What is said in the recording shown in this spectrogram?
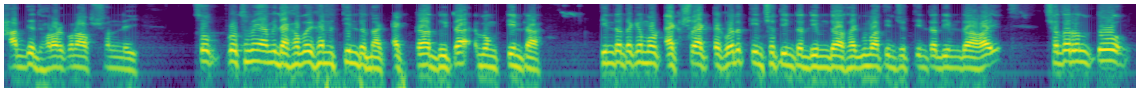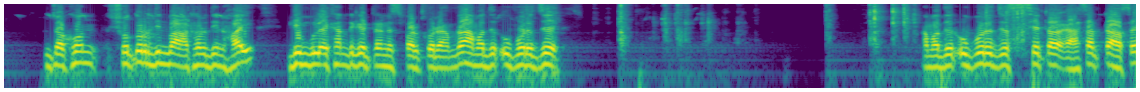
হাত দিয়ে ধরার কোনো অপশন নেই। সো প্রথমে আমি দেখাবো এখানে তিনটা দাগ, একটা, দুইটা এবং তিনটা। তিনটা থেকে মোট একশো একটা করে তিনশো তিনটা ডিম দেওয়া থাকবে বা তিনশো তিনটা ডিম দেওয়া হয়। সাধারণত যখন সতেরো দিন বা আঠারো দিন হয়, ডিমগুলো এখান থেকে ট্রান্সফার করে আমরা আমাদের উপরে যে আমাদের উপরে যে সেটা হ্যাসারটা আছে,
